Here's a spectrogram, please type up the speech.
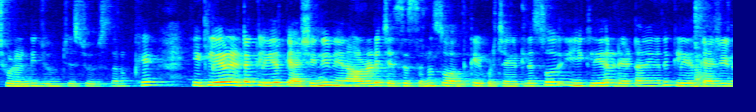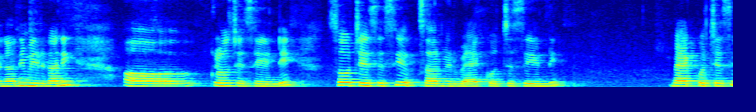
చూడండి జూమ్ చేసి చూపిస్తాను. ఓకే. ఈ క్లియర్ డేటా క్లియర్ క్యాషీని నేను ఆల్రెడీ చేసేస్తాను సో అందుకే ఇప్పుడు చేయట్లేదు. సో ఈ క్లియర్ డేటాని కానీ క్లియర్ క్యాషీని కానీ మీరు కానీ క్లోజ్ చేసేయండి. సో చేసేసి ఒకసారి మీరు బ్యాక్ వచ్చేసేయండి. బ్యాక్ వచ్చేసి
